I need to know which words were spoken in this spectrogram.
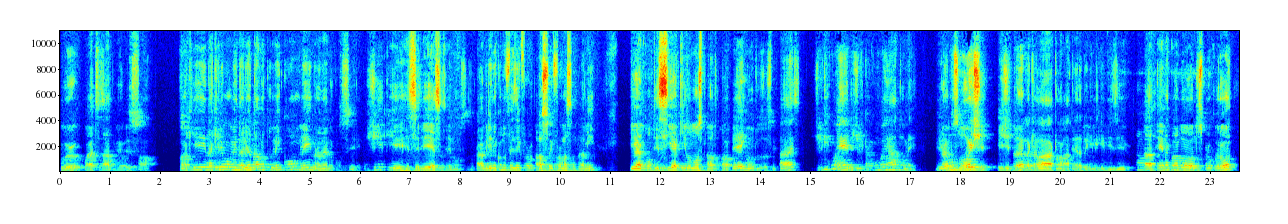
por WhatsApp meu pessoal. Só que naquele momento ali eu estava também como membro né, do conselho. Então tinha que receber essas denúncias. O Cabrini, quando fez a infor- passou a informação para mim que acontecia aquilo no Hospital Tatuapé e em outros hospitais, tive que ir com ele, tive que acompanhar também. Viramos noite editando aquela, aquela matéria do Inimigo Invisível. A Atena, quando nos procurou,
